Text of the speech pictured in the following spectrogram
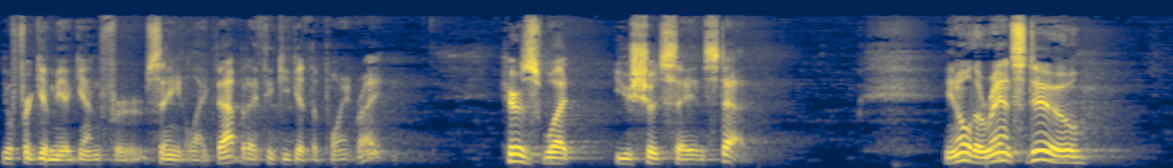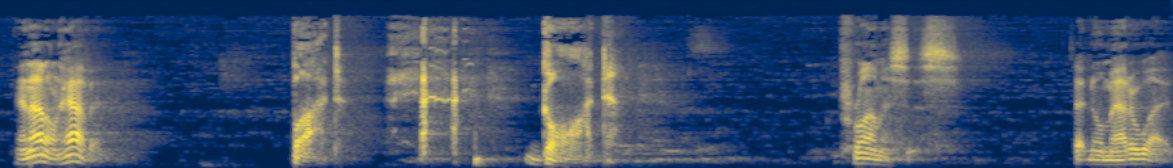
You'll forgive me again for saying it like that, but I think you get the point, right? Here's what you should say instead. You know, the rent's due, and I don't have it. But God promises that no matter what,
